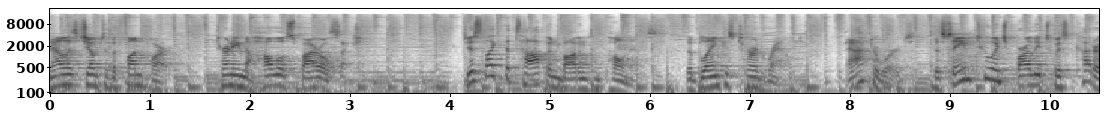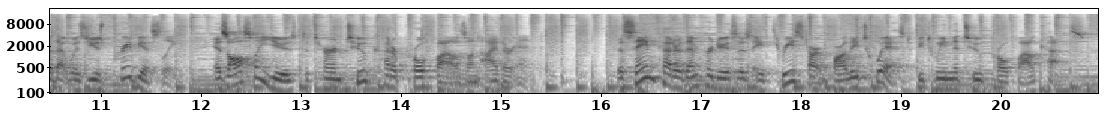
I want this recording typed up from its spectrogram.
Now let's jump to the fun part, turning the hollow spiral section. Just like the top and bottom components, the blank is turned round. Afterwards, the same 2-inch barley twist cutter that was used previously is also used to turn two cutter profiles on either end. The same cutter then produces a 3-start barley twist between the two profile cuts.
